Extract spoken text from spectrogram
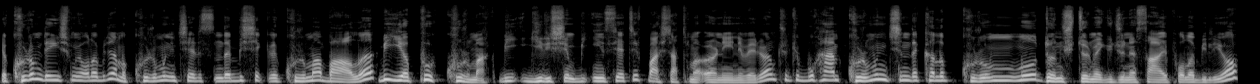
ya kurum değişmiyor olabilir ama kurumun içerisinde bir şekilde kuruma bağlı bir yapı kurmak, bir girişim, bir inisiyatif başlatma örneğini veriyorum. Çünkü bu hem kurumun içinde kalıp kurumu dönüştürme gücüne sahip olabiliyor.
